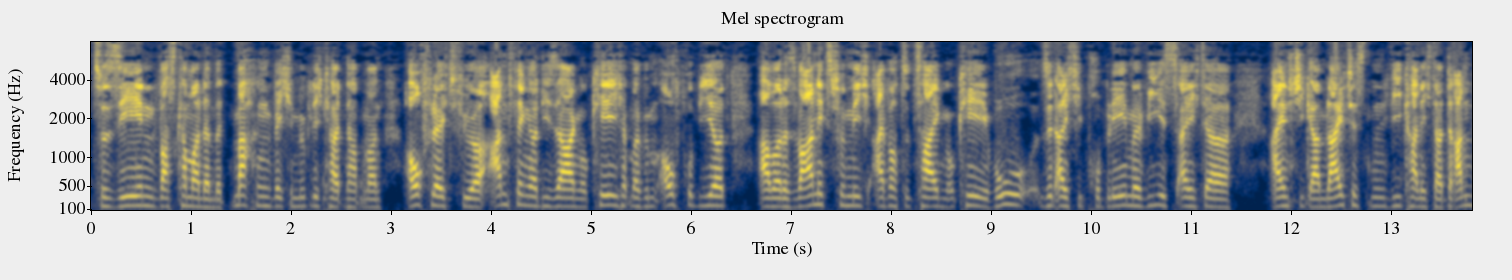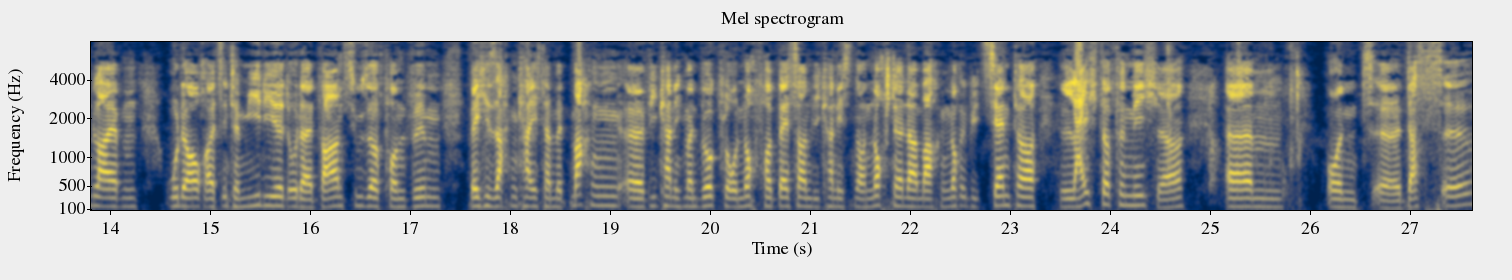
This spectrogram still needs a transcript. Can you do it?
zu sehen, was kann man damit machen, welche Möglichkeiten hat man, auch vielleicht für Anfänger, die sagen, okay, ich habe mal Wim aufprobiert, aber das war nichts für mich, einfach zu zeigen, okay, wo sind eigentlich die Probleme, wie ist eigentlich der Einstieg am leichtesten, wie kann ich da dranbleiben? Oder auch als Intermediate oder Advanced User von Vim, welche Sachen kann ich damit machen, äh, wie kann ich meinen Workflow noch verbessern, wie kann ich es noch, noch schneller machen, noch effizienter, leichter für mich, ja. Ähm, und äh, das äh,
